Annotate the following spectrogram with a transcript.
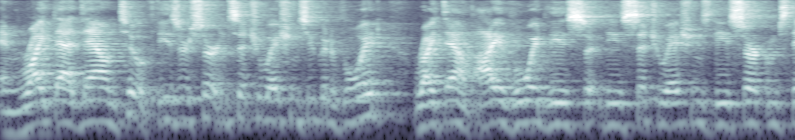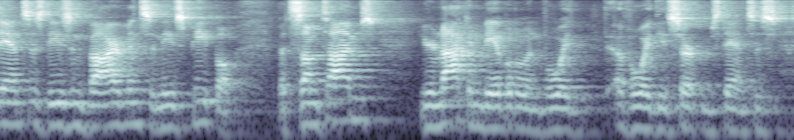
And write that down too. If these are certain situations you can avoid, write down. I avoid these, these situations, these circumstances, these environments, and these people. But sometimes you're not going to be able to avoid, avoid these circumstances.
